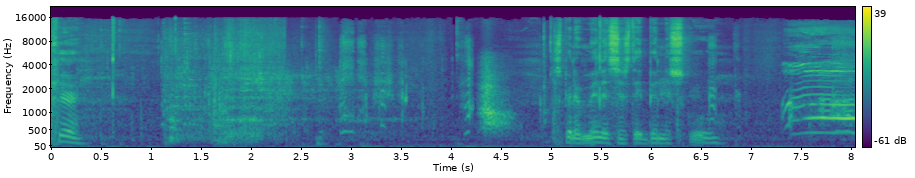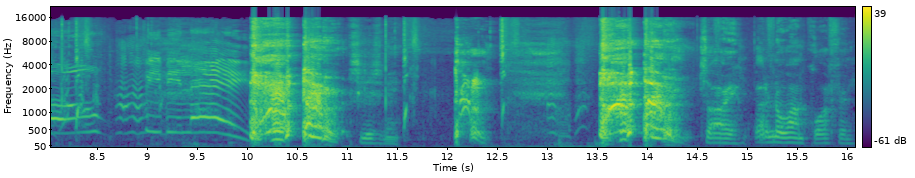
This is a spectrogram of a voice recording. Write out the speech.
Okay. It's been a minute since they've been to school. Oh, Phoebe Lay! Excuse me. Sorry, I don't know why I'm coughing.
